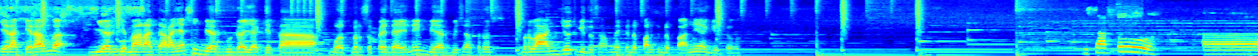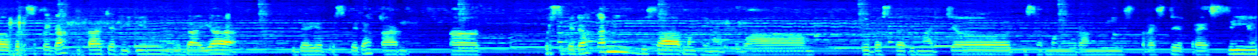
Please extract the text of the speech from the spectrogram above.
kira-kira Mbak, biar gimana caranya sih biar budaya kita buat bersepeda ini biar bisa terus berlanjut gitu sampai ke depan ke depannya gitu. bisa tuh eh, bersepeda kita jadiin budaya budaya bersepeda kan Eh, bersepeda kan bisa menghemat uang bebas dari macet bisa mengurangi stres depresi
